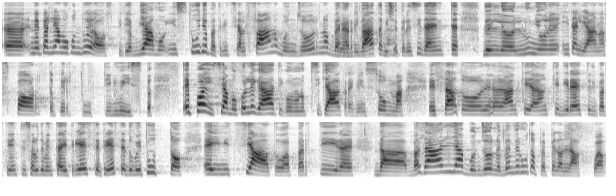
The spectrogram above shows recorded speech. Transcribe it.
Eh, ne parliamo con due ospiti. Abbiamo in studio Patrizia Alfano, buongiorno, ben arrivata, vicepresidente dell'Unione Italiana Sport per Tutti, l'UISP. E poi siamo collegati con uno psichiatra che insomma è stato eh, anche, anche diretto il Dipartimento di Salute Mentale di Trieste, Trieste dove tutto è iniziato a partire da Basaglia. Buongiorno e benvenuto a Peppe Dall'Acqua.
